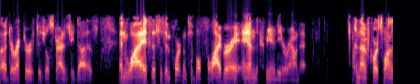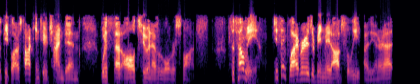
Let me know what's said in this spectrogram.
a Director of Digital Strategy does, and why this is important to both the library and the community around it. And then, of course, one of the people I was talking to chimed in with that all too inevitable response. So tell me, do you think libraries are being made obsolete by the internet?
